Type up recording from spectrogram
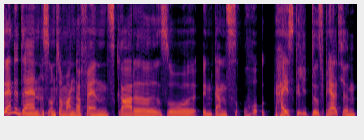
Dan Dan ist unter Manga-Fans gerade so ein ganz heiß geliebtes Pärchen,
